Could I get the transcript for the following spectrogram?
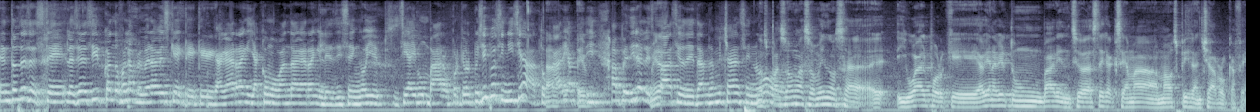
entonces, este, les voy a decir cuándo fue la primera vez que, que, que agarran y ya como banda agarran y les dicen, oye, pues sí hay un bar, porque al principio se inicia a tocar Ah, y a eh, pedir, a pedir el mira, espacio de "Dame- chance, ¿no? Nos pasó más o menos ah, eh, igual porque habían abierto un bar en Ciudad Azteca que se llamaba Mouse Pig and Charro Café.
